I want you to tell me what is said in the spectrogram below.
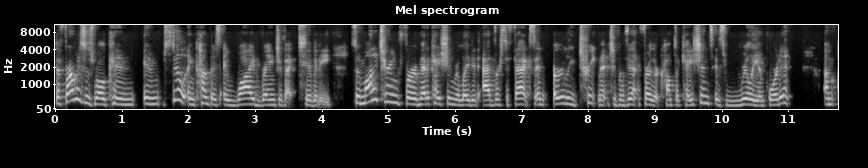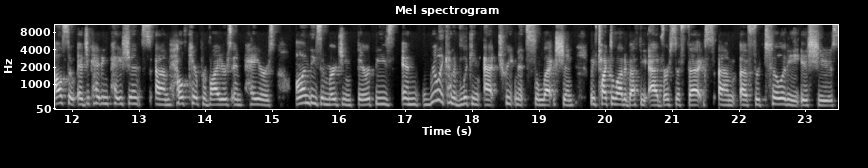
The pharmacist's role can in, still encompass a wide range of activity. So, monitoring for medication related adverse effects and early treatment to prevent further complications is really important. Um, also, educating patients, um, healthcare providers, and payers on these emerging therapies and really kind of looking at treatment selection. We've talked a lot about the adverse effects um, of fertility issues,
